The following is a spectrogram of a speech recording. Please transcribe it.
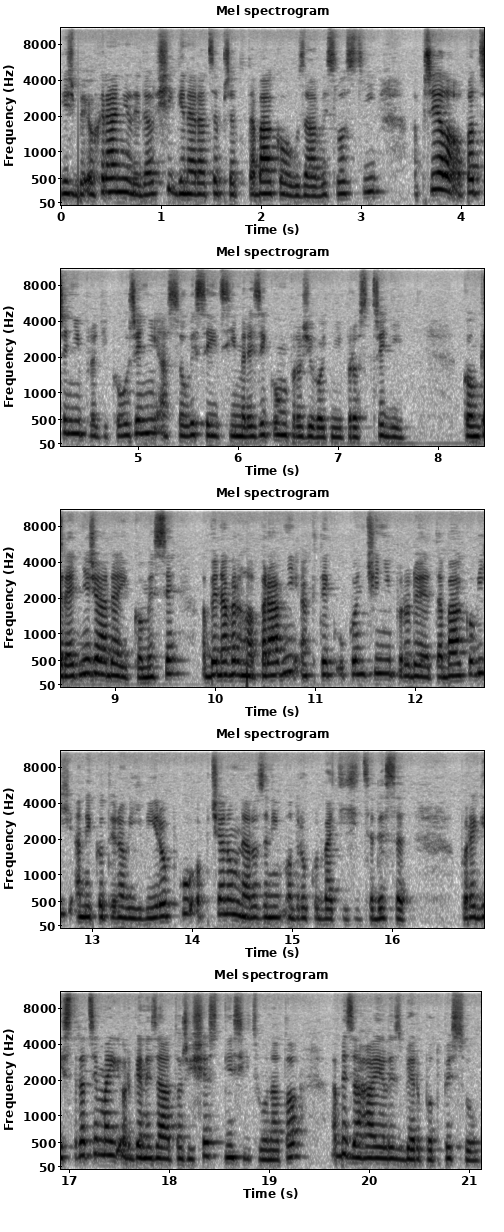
jež by ochránily další generace před tabákovou závislostí a přijala opatření proti kouření a souvisejícím rizikům pro životní prostředí. Konkrétně žádají Komisi, aby navrhla právní akty k ukončení prodeje tabákových a nikotinových výrobků občanům narozeným od roku 2010. Po registraci mají organizátoři šest měsíců na to, aby zahájili sběr podpisů.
